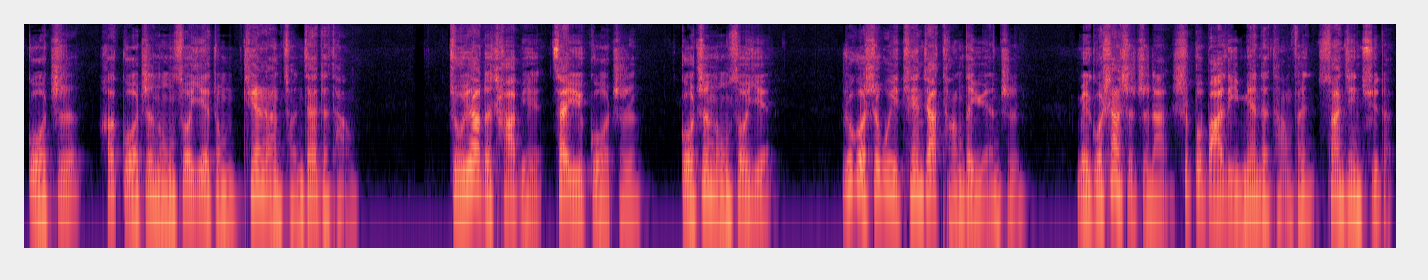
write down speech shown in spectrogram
果汁和果汁浓缩液中天然存在的糖。主要的差别在于果汁、果汁浓缩液。如果是未添加糖的原汁，美国膳食指南是不把里面的糖分算进去的。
